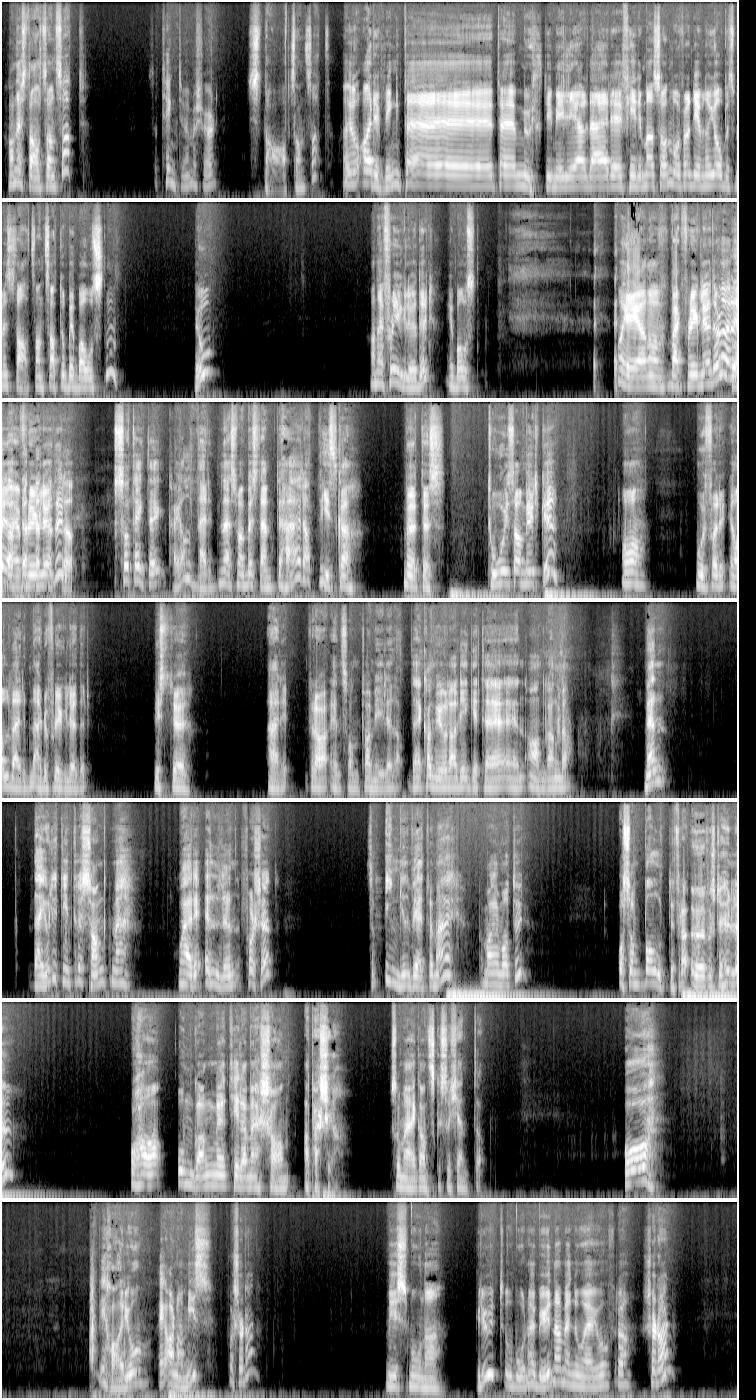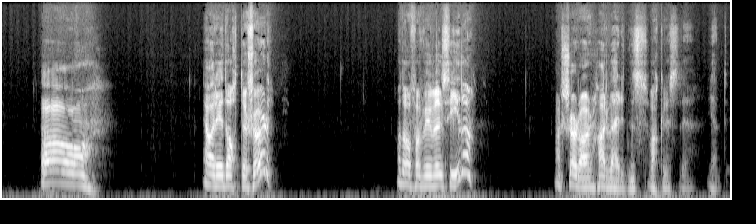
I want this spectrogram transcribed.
han er statsansatt. Så tenkte jeg meg sjøl, statsansatt? Han er jo arving til, til multimilliardærfirma og sånn, hvorfor driver han og jobber som en statsansatt oppe i Boston? Jo, han er flygeleder i Boston. Og jeg har vært flygeleder, da, eller jeg er flygeleder. Ja. Så tenkte jeg, hva i all verden er det som har bestemt det her, at vi skal møtes? To i samme yrke? Og hvorfor i all verden er du flygeleder? Hvis du er fra en sånn familie, da. Det kan vi jo la ligge til en annen gang, da. Men det er jo litt interessant med hun herre Ellen Forseth, som ingen vet hvem er, på mange måter, og som valgte fra øverste hylle å ha omgang med til og med Shan Apersia, som er ganske så kjent, da. Og vi har jo ei anna miss på Stjørdal. Miss Mona Grut. Hun bor nå i byen, men hun er jo fra Stjørdal. Og jeg har ei datter sjøl, og da får vi vel si, da, at Stjørdal har verdens vakreste jenter.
